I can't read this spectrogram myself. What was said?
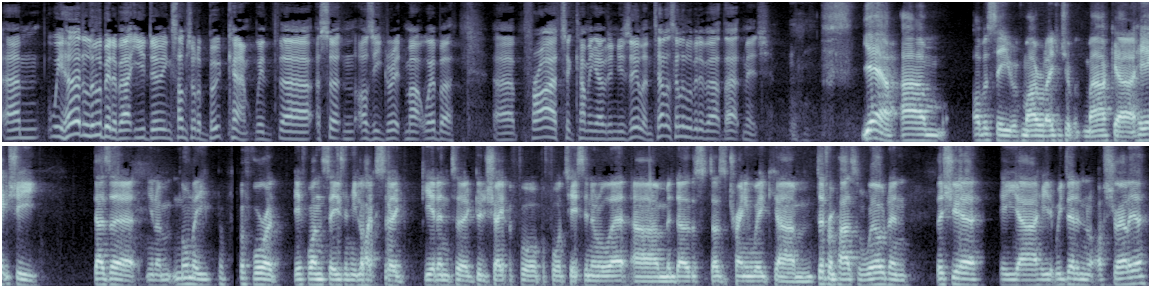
Um, we heard a little bit about you doing some sort of boot camp with uh, a certain Aussie grit, Mark Webber, uh, prior to coming over to New Zealand. Tell us a little bit about that, Mitch. Yeah, um, obviously with my relationship with Mark, uh, he actually does a you know normally before a F1 season he likes to get into good shape before before testing and all that, um, and does does a training week um, different parts of the world. And this year he, uh, he we did in Australia.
